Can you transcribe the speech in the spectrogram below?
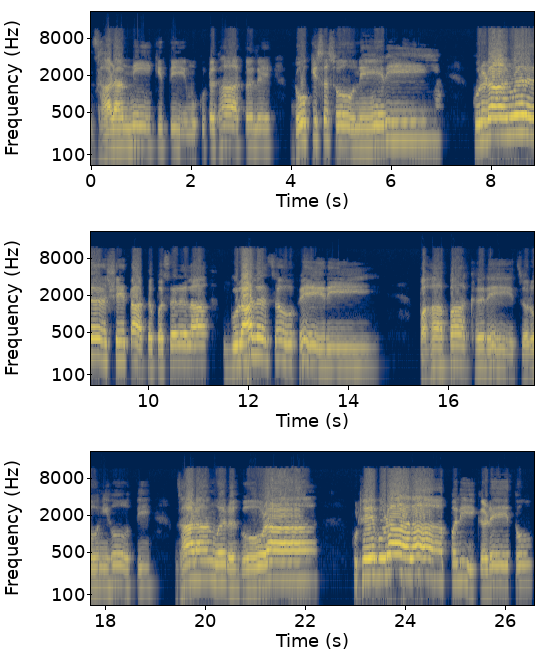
झाडांनी किती मुकुट घातले डोकीस सोनेरी. कुरणांवर शेतात पसरला गुलाल चौफेरी. पहा पाखरे चरोनी होती झाडांवर गोळा. कुठे बुडाला पलीकडे तो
